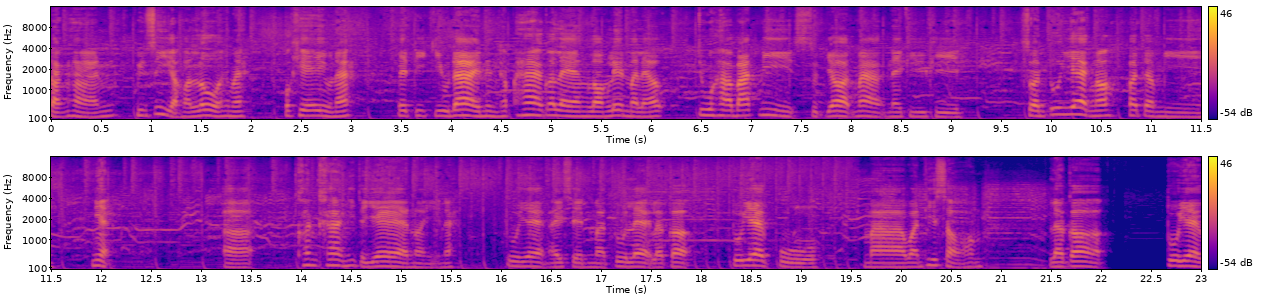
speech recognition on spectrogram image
สังหารควินซี่กับฮอนโลใช่ไหมโอเคอยู่นะ ไปตีกิลได้1ทับ5ก็แรงลองเล่นมาแล้ว จูฮาบัตนี่สุดยอดมากใน PVP ส่วนตู้แยกเนาะก็จะมี เนี่ยอ่อค่อนข้างที่จะแย่หน่อยนะ ตู้แยกไอเซนมาตู้แรกแล้วก็ตู้แยกปูมาวันที่สองแล้วก็ตู้แยก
